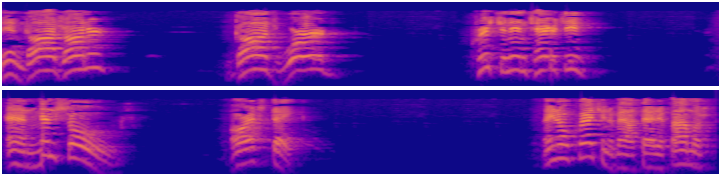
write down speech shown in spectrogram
then God's honor, God's word, Christian integrity, and men's souls are at stake. Ain't no question about that if I'm a,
